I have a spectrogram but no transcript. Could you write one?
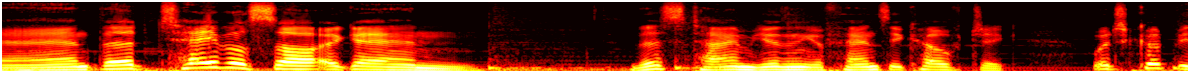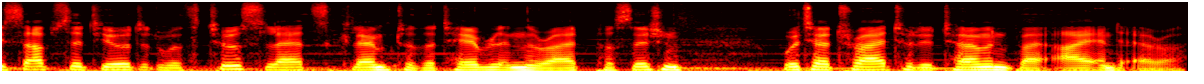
And the table saw again! This time using a fancy cove jig, which could be substituted with two slats clamped to the table in the right position, which I tried to determine by eye and error.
